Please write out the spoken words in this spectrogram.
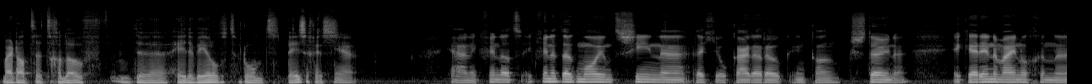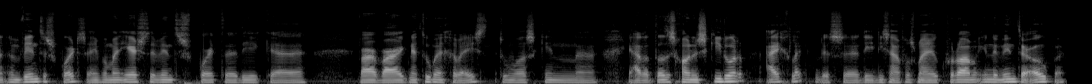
Maar dat het geloof de hele wereld rond bezig is. Ja. Ja, en ik vind, dat, ik vind het ook mooi om te zien eh, dat je elkaar daar ook in kan steunen. Ik herinner mij nog een, eh, een wintersport. Een van mijn eerste wintersporten die ik, waar, waar ik naartoe ben geweest. Toen was ik in... eh, ja, dat, dat is gewoon een skidorp eigenlijk. Dus eh, die, die zijn volgens mij ook vooral in de winter open.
